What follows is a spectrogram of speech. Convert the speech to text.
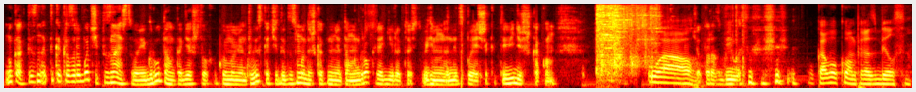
Ну как, ты, ты как разработчик, ты знаешь свою игру, там, где что, в какой момент выскочит, и ты смотришь, как на нее там игрок реагирует, то есть именно летсплейщик, и ты видишь, как он Вау. Что-то разбилось. У кого комп разбился?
